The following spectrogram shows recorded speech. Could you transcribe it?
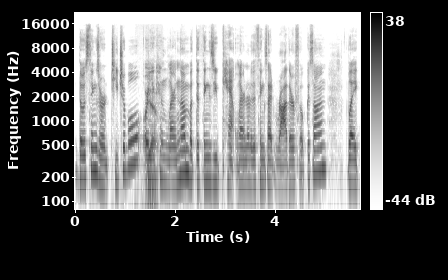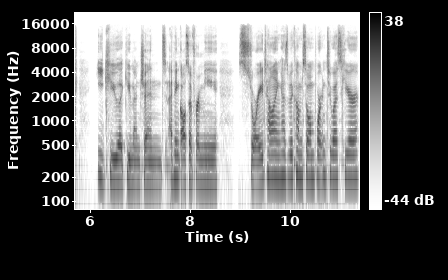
those things are teachable or Yeah. you can learn them, but the things you can't learn are the things I'd rather focus on. Like EQ, like you mentioned. I think also for me, storytelling has become so important to us here.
